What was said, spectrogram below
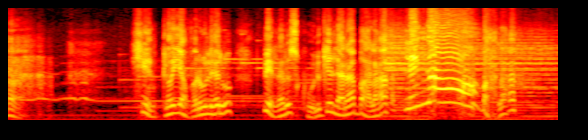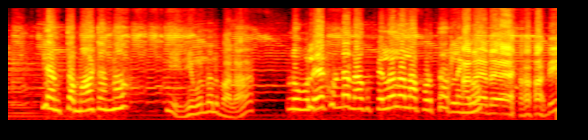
ఇంట్లో ఎవరూ లేరు. పిల్లలు స్కూల్కి వెళ్ళారా బాలా? లింగం! బాలా? ఎంత మాట అన్నావు నేనేమన్నాను బాలా? నువ్వు లేకుండా నాకు పిల్లలు అలా పుడతారు లింగం? అదే అదే అది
